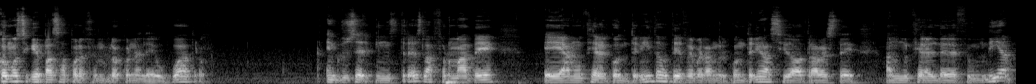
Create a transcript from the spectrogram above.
como sí que pasa, por ejemplo, con el EU4. En Crusader Kings 3, la forma de eh, anunciar el contenido, de ir revelando el contenido, ha sido a través de anunciar el DLC un día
